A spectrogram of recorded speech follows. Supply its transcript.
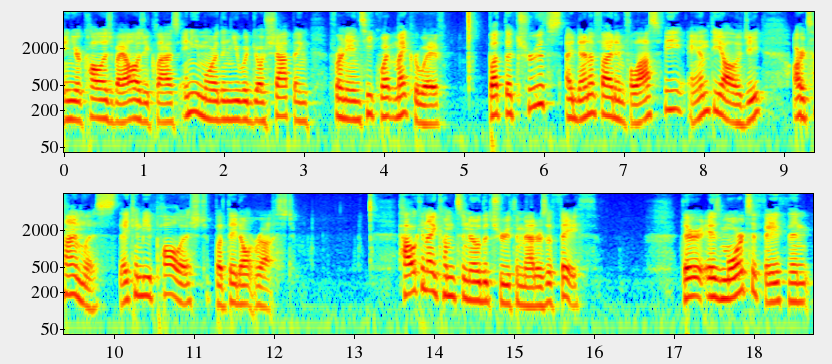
in your college biology class any more than you would go shopping for an antique white microwave. But the truths identified in philosophy and theology are timeless. They can be polished, but they don't rust. How can I come to know the truth in matters of faith? There is more to faith than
